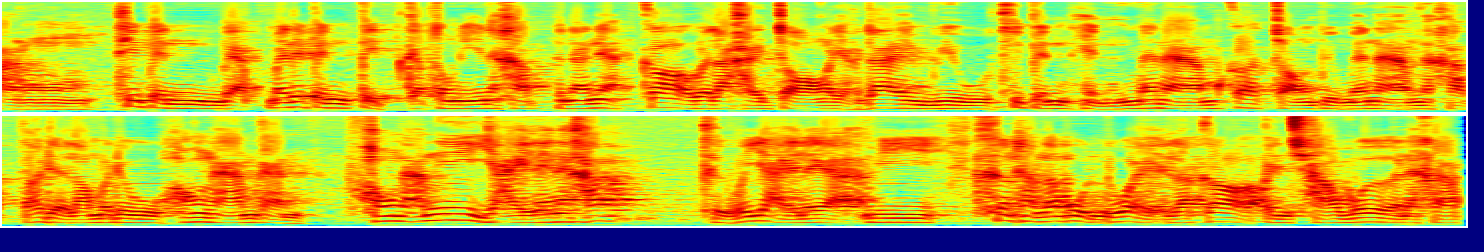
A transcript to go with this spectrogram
ฝั่งที่เป็นแบบไม่ได้เป็นติดกับตรงนี้นะครับดังนั้นเนี่ยก็เวลาใครจองอยากได้วิวที่เป็นเห็นแม่น้ำก็จองวิวแม่น้ำนะครับแล้วเดี๋ยวเรามาดูห้องน้ำกัน ห้องน้ำนี่ใหญ่เลยนะครับถือว่าใหญ่เลยอะ มีเครื่องทำน้ำอุ่นด้วย แล้วก็เป็นชาวเวอร์นะครับ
